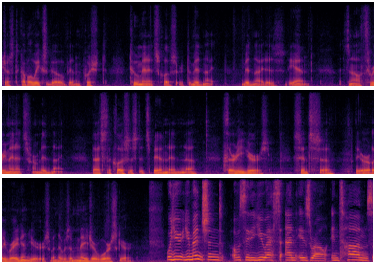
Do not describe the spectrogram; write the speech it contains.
just a couple of weeks ago been pushed two minutes closer to midnight. Midnight is the end. It's now three minutes from midnight. That's the closest it's been in uh, 30 years since uh, the early Reagan years when there was a major war scare. Well, you, you mentioned obviously the US and Israel in terms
